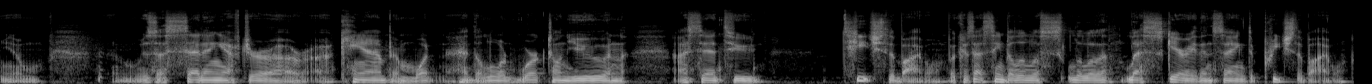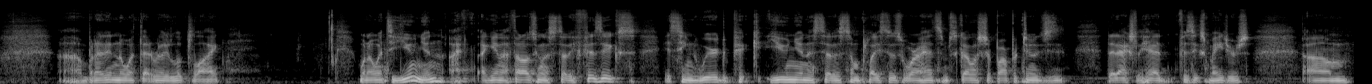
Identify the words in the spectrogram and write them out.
you know, was a setting after a, a, camp and what had the Lord worked on you. And I said to teach the Bible because that seemed a little, little less scary than saying to preach the Bible. Uh, but I didn't know what that really looked like. When I went to Union, I, again, I thought I was going to study physics. It seemed weird to pick Union instead of some places where I had some scholarship opportunities that actually had physics majors. Um,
